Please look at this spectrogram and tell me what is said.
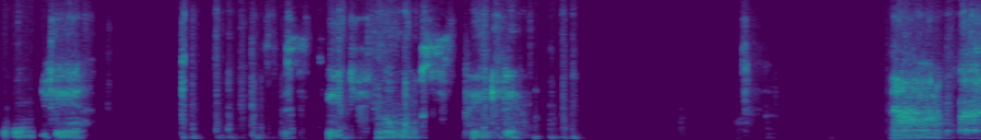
публіцистичному стилі. Так.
